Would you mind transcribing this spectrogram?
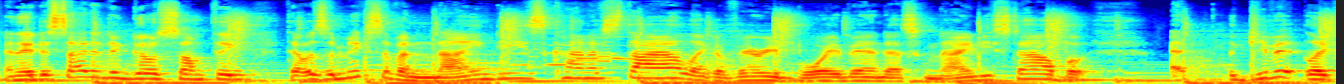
And they decided to go something that was a mix of a 90s kind of style, like a very boy band-esque 90s style, but uh, give it, like,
